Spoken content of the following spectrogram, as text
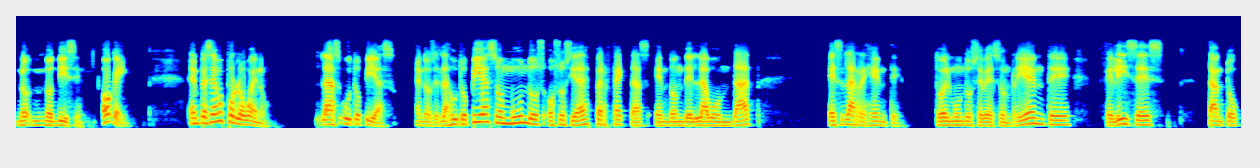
nos dice, ok, empecemos por lo bueno. Las utopías. Entonces, las utopías son mundos o sociedades perfectas en donde la bondad es la regente. Todo el mundo se ve sonriente, felices, tanto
